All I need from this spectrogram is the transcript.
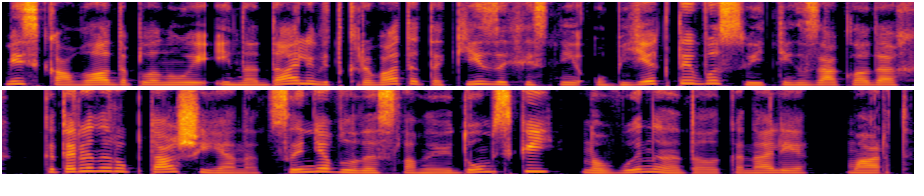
Міська влада планує і надалі відкривати такі захисні об'єкти в освітніх закладах. Катерина Рупташ, Яна Циня, Владислав Невідомський. Новини на телеканалі Март.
